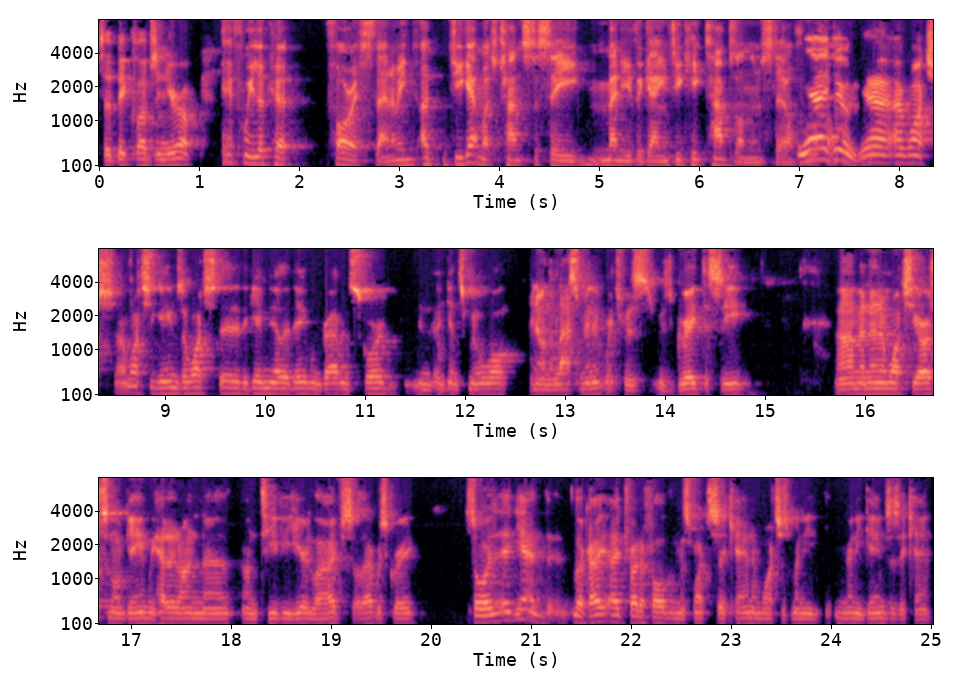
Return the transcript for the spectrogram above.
to the big clubs in Europe. If we look at Forest, then I mean, uh, do you get much chance to see many of the games? Do you keep tabs on them still? Yeah, I do. Yeah, I watch. I watch the games. I watched the, the game the other day when Grabban scored in, against Millwall. You know, in the last minute, which was was great to see. Um, and then I watched the Arsenal game. We had it on uh, on TV here live, so that was great so uh, yeah, look, I, I, try to follow them as much as I can and watch as many many games as I can.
